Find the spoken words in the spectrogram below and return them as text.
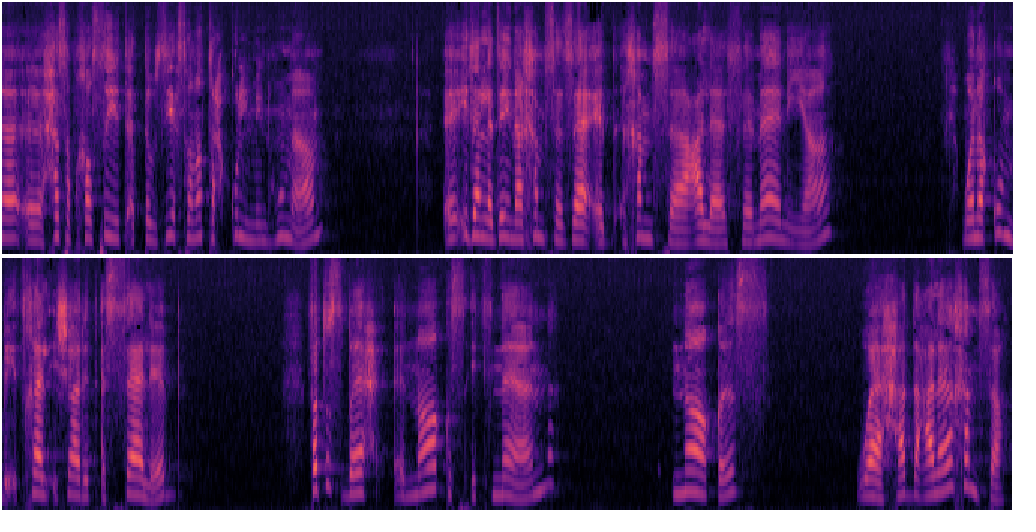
آه، حسب خاصية التوزيع سنطرح كل منهما. آه، إذا لدينا خمسة زائد خمسة على ثمانية. ونقوم بإدخال إشارة السالب. فتصبح ناقص اثنان ناقص واحد على خمسة.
